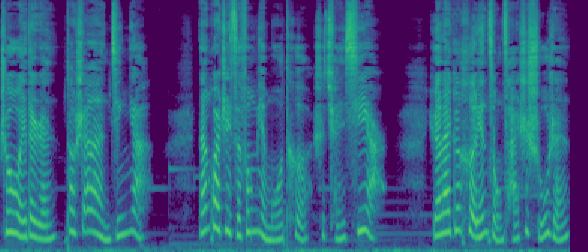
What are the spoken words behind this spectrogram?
周围的人倒是暗暗惊讶。难怪这次封面模特是全希儿，原来跟赫连总裁是熟人，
